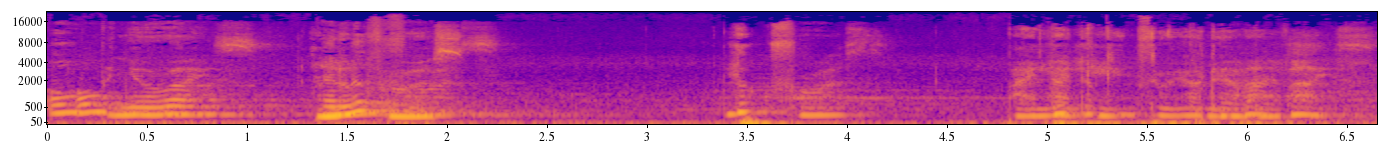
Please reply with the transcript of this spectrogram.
open your eyes and, and look, look, for us. us. Look for us by looking, by looking through your through device. device.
